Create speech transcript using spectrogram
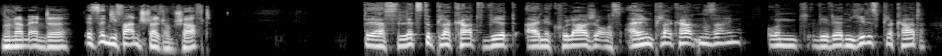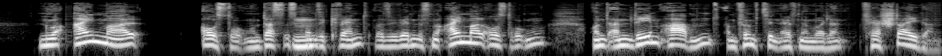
nun am Ende es in die Veranstaltung schafft? Das letzte Plakat wird eine Collage aus allen Plakaten sein und wir werden jedes Plakat nur einmal ausdrucken und das ist Mhm. konsequent, also wir werden es nur einmal ausdrucken und an dem Abend, am 15.11. im Waldland, versteigern.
